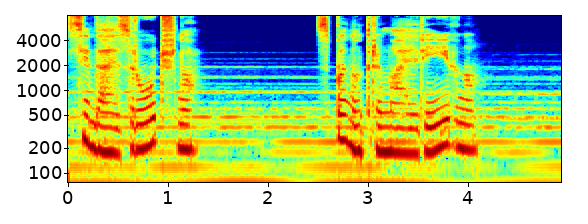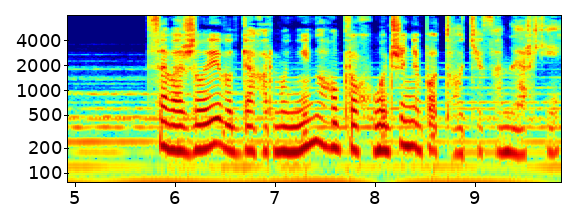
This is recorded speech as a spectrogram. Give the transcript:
Сідай зручно, спину тримай рівно. Це важливо для гармонійного проходження потоків енергії.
